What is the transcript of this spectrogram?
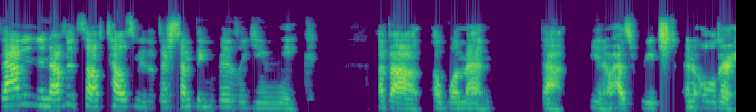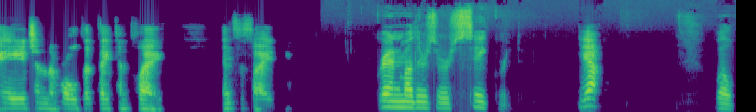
That in and of itself tells me that there's something really unique about a woman that, you know, has reached an older age and the role that they can play in society grandmothers are sacred. Yeah. Well,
